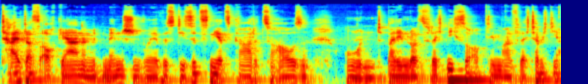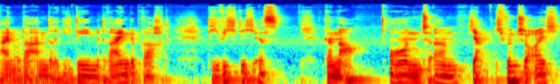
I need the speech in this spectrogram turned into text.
Teilt das auch gerne mit Menschen, wo ihr wisst, die sitzen jetzt gerade zu Hause und bei denen läuft es vielleicht nicht so optimal. Vielleicht habe ich die ein oder andere Idee mit reingebracht, die wichtig ist. Genau. Und ähm, ja, ich wünsche euch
